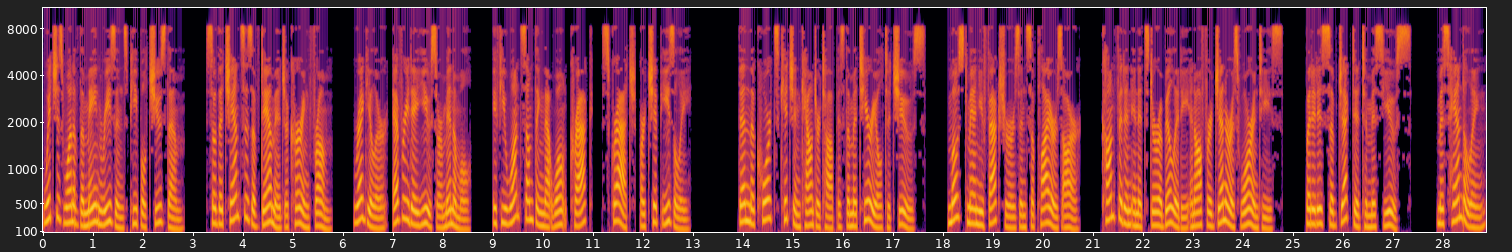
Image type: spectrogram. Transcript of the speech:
which is one of the main reasons people choose them. So the chances of damage occurring from regular, everyday use are minimal. If you want something that won't crack, scratch, or chip easily, then the quartz kitchen countertop is the material to choose. Most manufacturers and suppliers are confident in its durability and offer generous warranties. But it is subjected to misuse mishandling,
